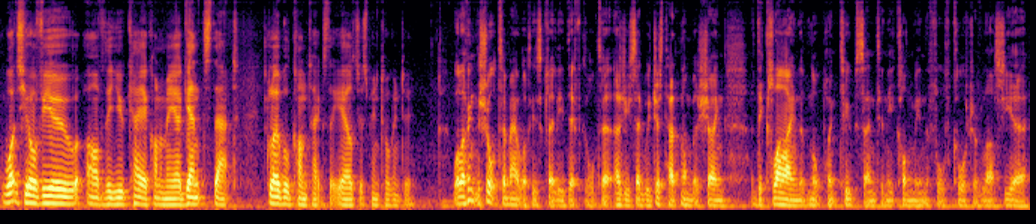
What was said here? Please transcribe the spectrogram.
What's your view of the UK economy against that global context that Yael's just been talking to? Well, I think the short term outlook is clearly difficult. Uh, as you said, we just had numbers showing a decline of 0.2% in the economy in the fourth quarter of last year.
